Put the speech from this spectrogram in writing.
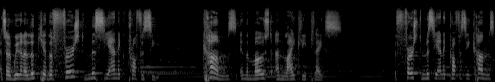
And so we're going to look here. The first messianic prophecy comes in the most unlikely place. The first messianic prophecy comes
